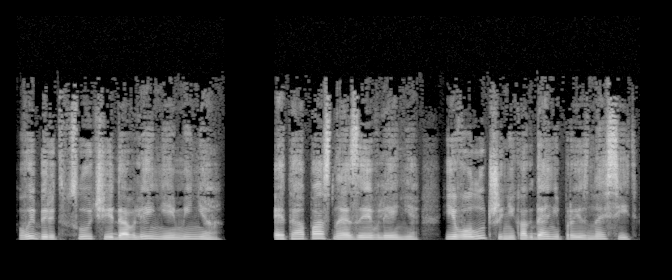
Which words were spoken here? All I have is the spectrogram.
выберет в случае давления меня. Это опасное заявление, его лучше никогда не произносить,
